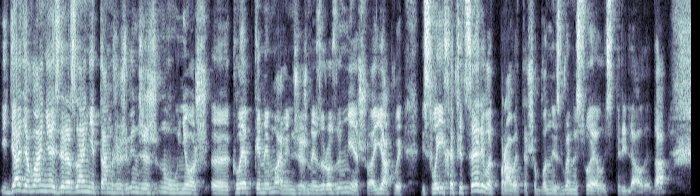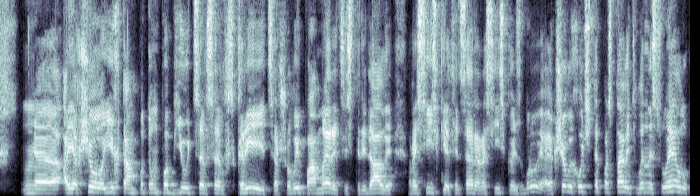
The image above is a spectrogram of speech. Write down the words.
І дядя Ваня з Рязані, там же ж він же ж, ну у нього ж е, клепки нема, він же ж не зрозуміє, що а як ви і своїх офіцерів відправите, щоб вони з Венесуели стріляли. Да? Е, А якщо їх там потім поб'ють, це все вскриється, що ви по Америці стріляли російські офіцери російської зброї. А якщо ви хочете поставити Венесуелу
